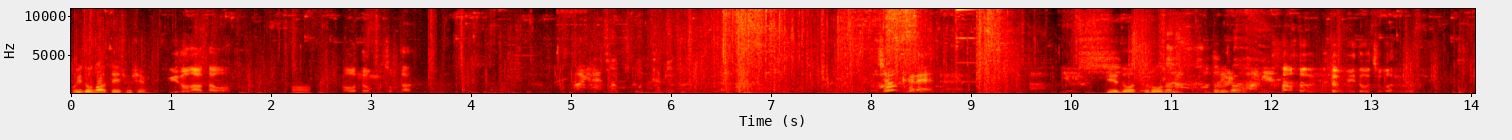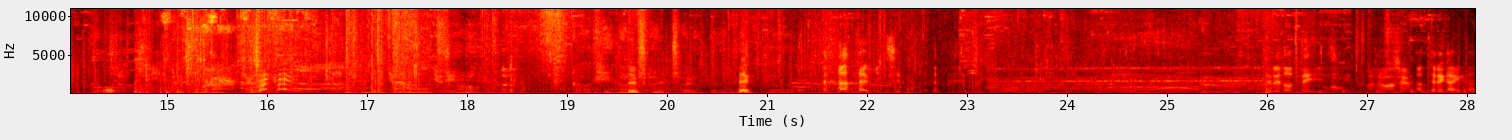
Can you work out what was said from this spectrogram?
위도 나왔대 조심 위도 나왔다고? 어 어 너무 무섭다. 저크래. 뒤에 누가 들어오는 소리가 위도 죽었네. 어? 백 미친. 테레 넌데 이지. 아 테레가 아닌가?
